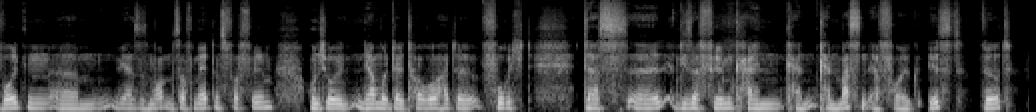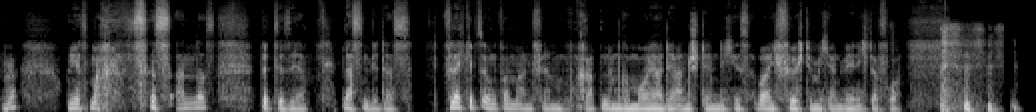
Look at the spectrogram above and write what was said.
wollten, ähm, wie heißt es, Mountains of Madness verfilmen und Guillermo del Toro hatte Furcht, dass äh, dieser Film kein, kein, kein Massenerfolg ist, wird. Ne? Und jetzt machen sie es anders. Bitte sehr, lassen wir das. Vielleicht gibt es irgendwann mal einen Film Ratten im Gemäuer, der anständig ist, aber ich fürchte mich ein wenig davor.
